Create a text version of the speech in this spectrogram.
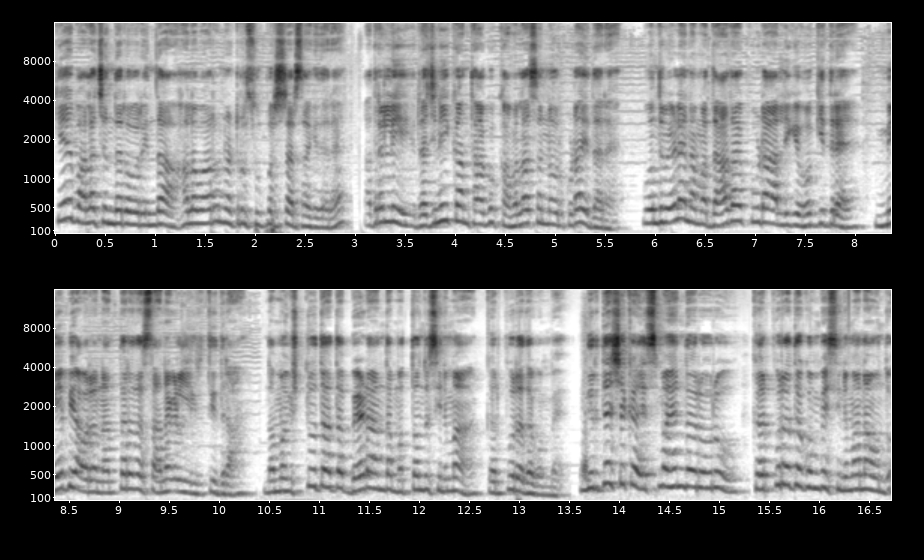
ಕೆ. ಬಾಲಚಂದರ್ ಅವರಿಂದ ಹಲವಾರು ನಟರು ಸೂಪರ್ ಸ್ಟಾರ್ಸ್ ಆಗಿದ್ದಾರೆ. ಅದರಲ್ಲಿ ರಜನಿಕಾಂತ್ ಹಾಗೂ ಕಮಲಾಸನ್ ಅವರು ಕೂಡ ಇದ್ದಾರೆ. ಒಂದು ವೇಳೆ ನಮ್ಮ ದಾದಾ ಕೂಡ ಅಲ್ಲಿಗೆ ಹೋಗಿದ್ರೆ, ಮೇ ಬಿ ಅವರ ನಂತರದ ಸ್ಥಾನಗಳಲ್ಲಿ ಇರ್ತಿದ್ರ? ನಮ್ಮ ವಿಷ್ಣು ದಾದ ಬೇಡ ಅಂದ ಮತ್ತೊಂದು ಸಿನಿಮಾ ಕರ್ಪೂರದ ಗೊಂಬೆ. ನಿರ್ದೇಶಕ ಎಸ್ ಮಹೇಂದರ್ ಅವರು ಕರ್ಪೂರದ ಗೊಂಬೆ ಸಿನಿಮಾನ ಒಂದು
